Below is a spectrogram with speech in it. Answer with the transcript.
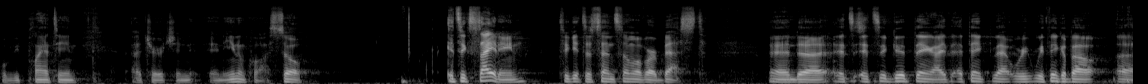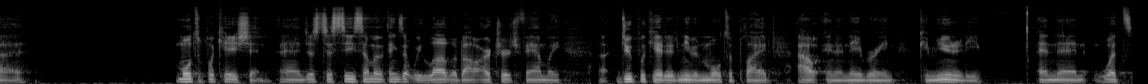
we'll be planting a church in, in Enumclaw. So it's exciting to get to send some of our best and uh, it's it's a good thing. I, I think that we, we think about uh, multiplication and just to see some of the things that we love about our church family uh, duplicated and even multiplied out in a neighboring community. And then what's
